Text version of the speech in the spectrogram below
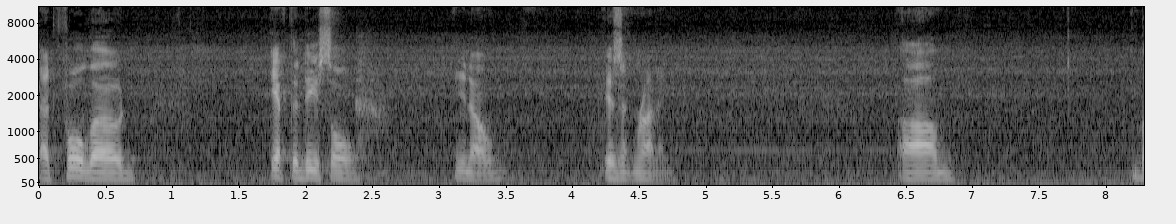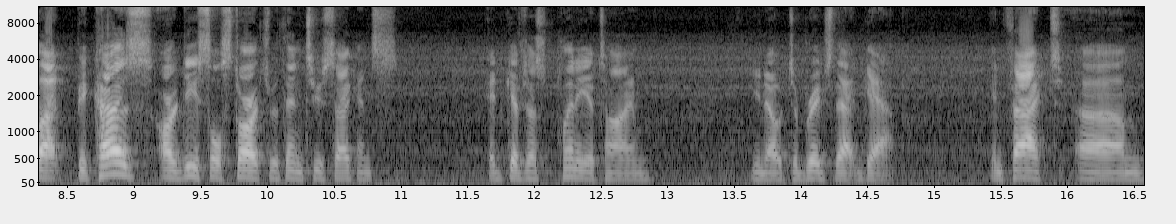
at full load, if the diesel, you know, isn't running. Um, but because our diesel starts within two seconds, it gives us plenty of time, you know, to bridge that gap. In fact, um,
